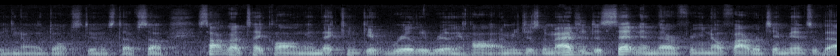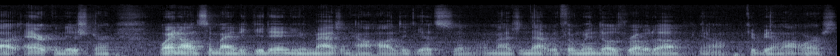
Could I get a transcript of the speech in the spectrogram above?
you know, adults do and stuff. So it's not going to take long and they can get really, really hot. I mean, just imagine just sitting in there for, you know, five or 10 minutes without air conditioner, waiting on somebody to get in. You imagine how hot it gets. So imagine that with the windows rolled up you know, it could be a lot worse.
